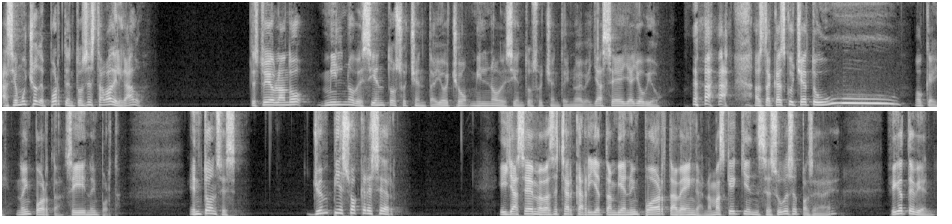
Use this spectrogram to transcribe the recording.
hacía mucho deporte, entonces estaba delgado. Te estoy hablando 1988, 1989. Ya sé, ya llovió. Hasta acá escuché tu... Uh, ok, no importa. Sí, no importa. Entonces, yo empiezo a crecer y ya sé, me vas a echar carrilla también, no importa, venga, nada más que quien se sube se pasea. ¿eh? Fíjate bien,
